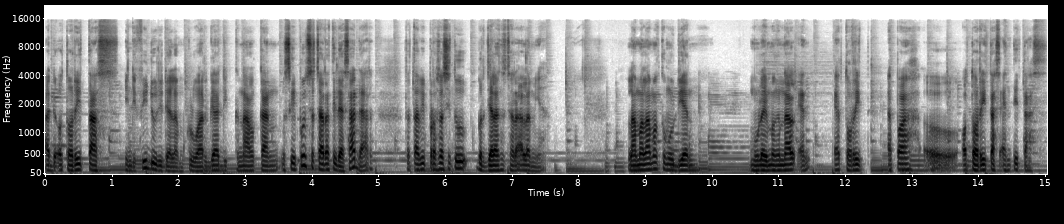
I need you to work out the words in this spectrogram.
ada otoritas individu di dalam keluarga dikenalkan meskipun secara tidak sadar, tetapi proses itu berjalan secara alamiah. Lama-lama kemudian mulai mengenal otorit apa uh, otoritas entitas.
